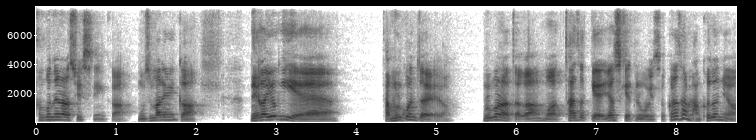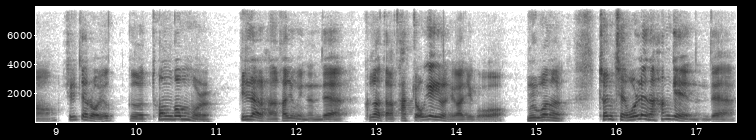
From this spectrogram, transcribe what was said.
한번 늘어날 수 있으니까. 무슨 말입니까? 내가 여기에 다 물권자예요. 물건 갖다가 뭐 다섯 개, 여섯 개 들고 있어. 그런 사람 많거든요. 실제로 여- 그 통건물, 빌라를 하나 가지고 있는데, 그거 갖다가 다 쪼개기를 해가지고, 물건을 전체, 원래는 한 개였는데,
